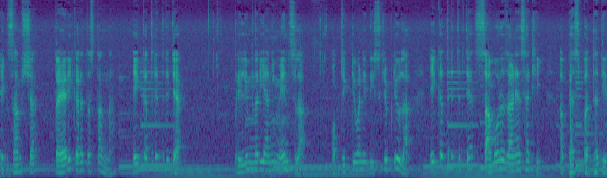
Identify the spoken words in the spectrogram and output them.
एक्झाम्सच्या तयारी करत असताना एकत्रितरित्या प्रिलिमिनरी आणि मेन्सला ऑब्जेक्टिव्ह आणि डिस्क्रिप्टिव्हला एकत्रितरित्या सामोरं जाण्यासाठी अभ्यास पद्धतीत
